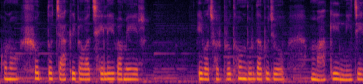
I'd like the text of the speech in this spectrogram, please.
কোনো সদ্য চাকরি পাওয়া ছেলে বা মেয়ের এবছর প্রথম দুর্গাপুজো মাকে নিজের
